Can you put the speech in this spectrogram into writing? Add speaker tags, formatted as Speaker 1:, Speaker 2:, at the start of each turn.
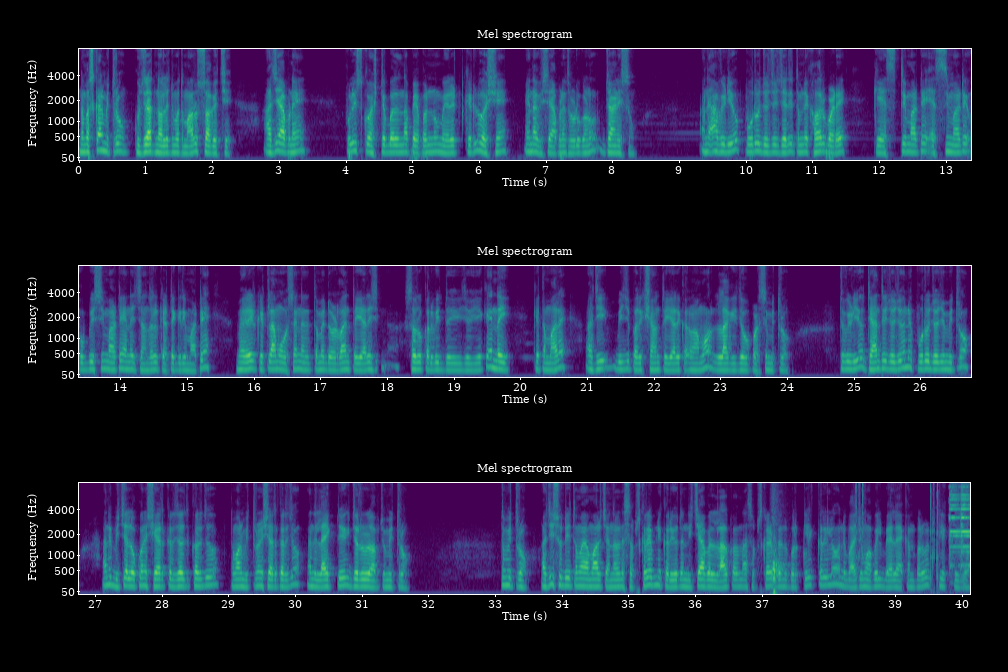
Speaker 1: નમસ્કાર મિત્રો, ગુજરાત નોલેજમાં તમારું સ્વાગત છે. આજે આપણે પોલીસ કોન્સ્ટેબલના પેપરનું મેરિટ કેટલું હશે એના વિશે આપણે થોડું ઘણું જાણીશું. અને આ વીડિયો પૂરો જોજો, જેથી તમને ખબર પડે કે એસટી માટે એસસી માટે ઓબીસી માટે અને જનરલ કેટેગરી માટે મેરિટ કેટલામાં હશે અને તમે દોડવાની તૈયારી શરૂ કરવી દેવી જોઈએ કે નહીં, કે તમારે હજી બીજી પરીક્ષાઓની તૈયારી કરવામાં લાગી જવું પડશે મિત્રો. તો વીડિયો ધ્યાનથી જોજો અને પૂરો જોજો મિત્રો. અને બીજા લોકોને શેર કરજો કરજો. તમારા મિત્રોને શેર કરજો અને લાઇક તો એક જરૂર આપજો મિત્રો. તો મિત્રો, હજી સુધી તમે અમારી ચેનલને સબસ્ક્રાઇબ નહીં કર્યું તો નીચે આપેલ લાલ કલરના સબસ્ક્રાઇબ બટન પર ક્લિક કરી લો અને બાજુમાં આપેલ બેલ આઇકન પર ક્લિક કરી લો.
